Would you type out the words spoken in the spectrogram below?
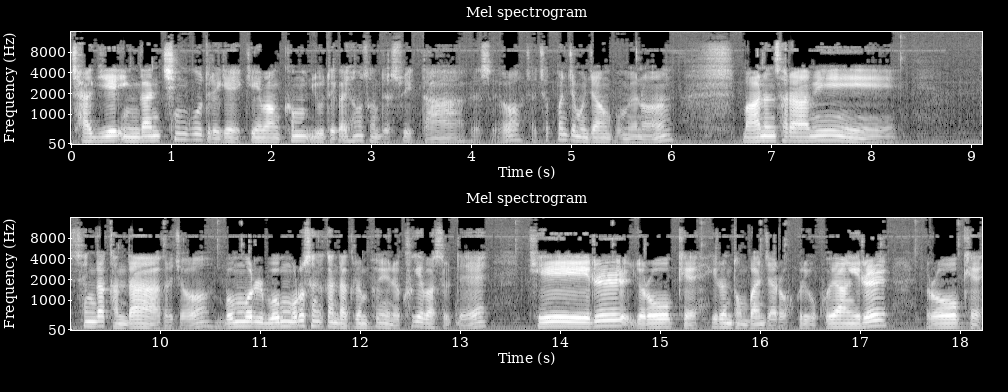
자기의 인간 친구들에게 개만큼 유대가 형성될 수 있다. 그랬어요. 자, 첫 번째 문장 보면은 많은 사람이 생각한다. 그러죠. 뭐뭐를 뭐뭐로 생각한다. 그런 표현을 크게 봤을 때 개를 요렇게 이런 동반자로 그리고 고양이를 요렇게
